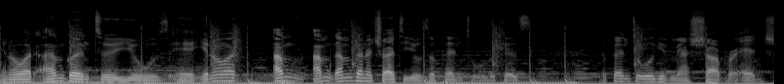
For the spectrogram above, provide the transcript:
You know what? I'm going to use a you know what? I'm I'm, I'm gonna try to use the pen tool because the pen tool will give me a sharper edge.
